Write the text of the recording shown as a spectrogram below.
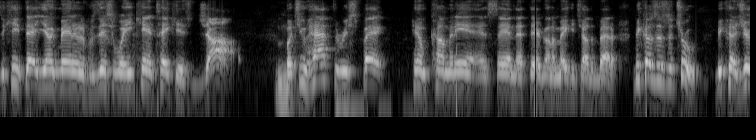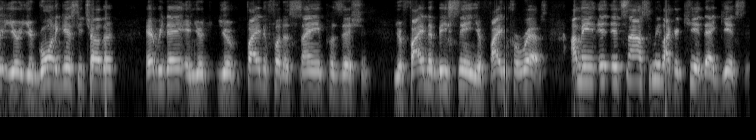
to keep that young man in a position where he can't take his job. Mm-hmm. But you have to respect him coming in and saying that they're going to make each other better because it's the truth. Because you're you're you're going against each other every day, and you're you're fighting for the same position. You're fighting to be seen. You're fighting for reps. I mean, it, it sounds to me like a kid that gets it.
